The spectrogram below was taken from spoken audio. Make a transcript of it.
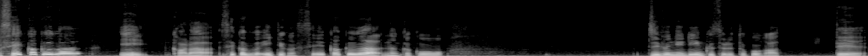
性格がいいから性格がいいっていうか性格がなんかこう自分にリンクするとこがあって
